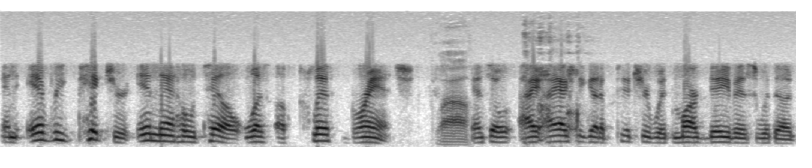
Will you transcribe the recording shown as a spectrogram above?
and every picture in that hotel was a Cliff Branch. Wow! And so I, I actually got a picture with Mark Davis with a,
